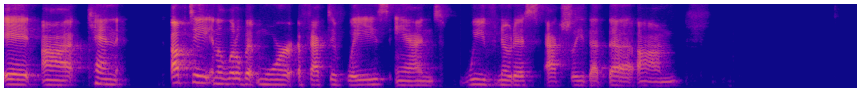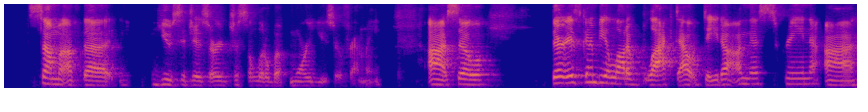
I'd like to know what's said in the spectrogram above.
it uh, can update in a little bit more effective ways. And we've noticed actually that the um, some of the usages are just a little bit more user friendly. Uh, so there is going to be a lot of blacked out data on this screen. Uh,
